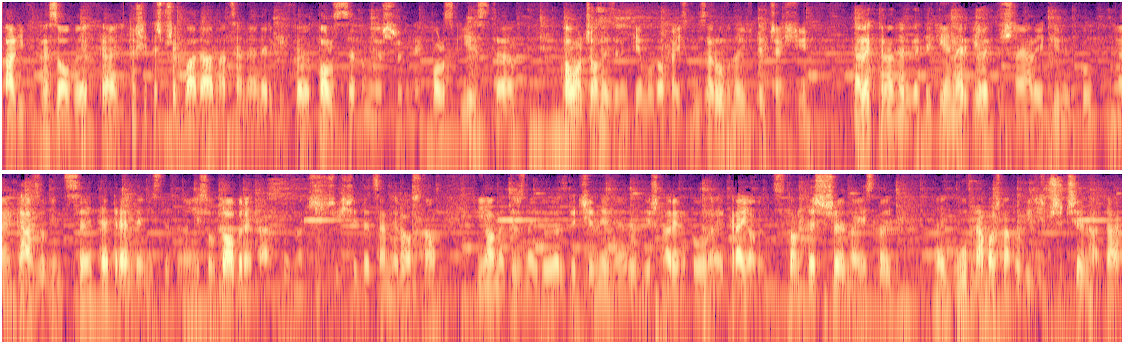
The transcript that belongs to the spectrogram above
paliw gazowych i to się też przekłada na cenę energii w Polsce, ponieważ rynek polski jest połączony z rynkiem europejskim, zarówno i w tej części elektroenergetyki, energii elektrycznej, ale jak i rynku e, gazu, więc e, te trendy niestety no, nie są dobre, tak? To znaczy rzeczywiście te ceny rosną i one też znajdują odzwierciedlenie również na rynku e, krajowym. Stąd też no, jest to główna, można powiedzieć, przyczyna tak?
